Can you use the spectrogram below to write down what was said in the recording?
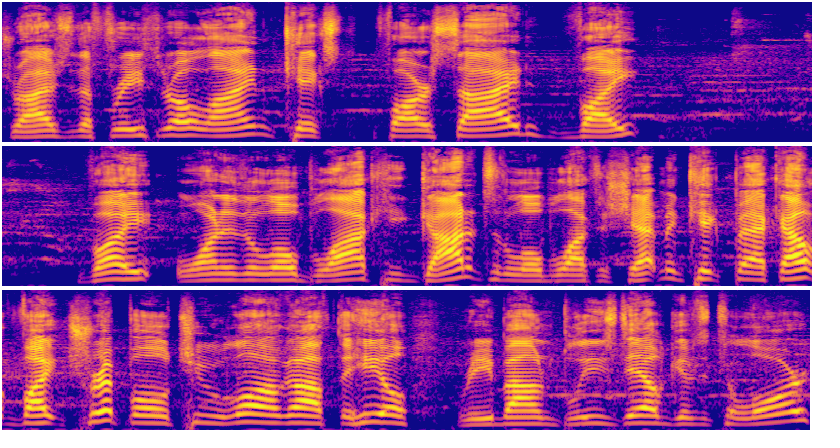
drives to the free throw line, kicks far side. Vite. Vite wanted a low block. He got it to the low block to Chapman. Kick back out. Vite triple too long off the heel. Rebound. Bleasdale gives it to Lore.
